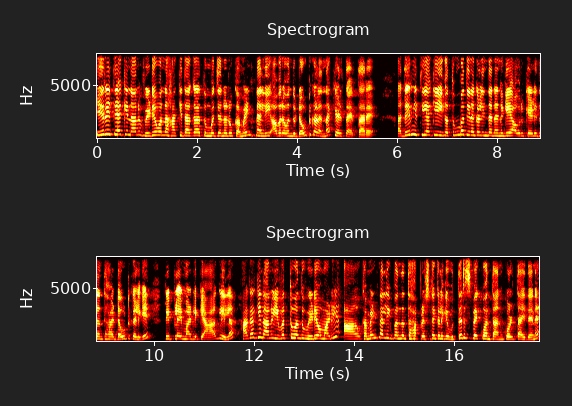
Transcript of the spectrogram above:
ಈ ರೀತಿಯಾಗಿ ನಾನು ವಿಡಿಯೋವನ್ನು ಹಾಕಿದಾಗ ತುಂಬ ಜನರು ಕಮೆಂಟ್ನಲ್ಲಿ ಅವರ ಒಂದು ಡೌಟ್ಗಳನ್ನು ಕೇಳ್ತಾ ಇರ್ತಾರೆ. ಅದೇ ರೀತಿಯಾಗಿ ಈಗ ತುಂಬ ದಿನಗಳಿಂದ ನನಗೆ ಅವರು ಕೇಳಿದಂತಹ ಡೌಟ್ಗಳಿಗೆ ರಿಪ್ಲೈ ಮಾಡಲಿಕ್ಕೆ ಆಗಲಿಲ್ಲ. ಹಾಗಾಗಿ ನಾನು ಇವತ್ತು ಒಂದು ವಿಡಿಯೋ ಮಾಡಿ ಆ ಕಮೆಂಟ್ನಲ್ಲಿ ಬಂದಂತಹ ಪ್ರಶ್ನೆಗಳಿಗೆ ಉತ್ತರಿಸಬೇಕು ಅಂತ ಅಂದ್ಕೊಳ್ತಾ ಇದ್ದೇನೆ.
